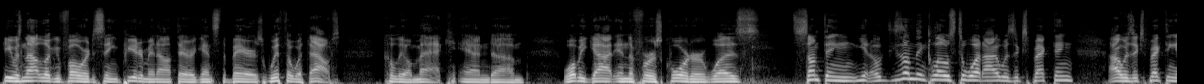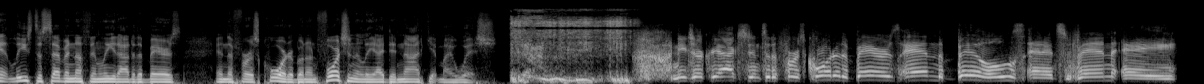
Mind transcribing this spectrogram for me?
He was not looking forward to seeing Peterman out there against the Bears with or without Khalil Mack. And um, what we got in the first quarter was something, you know, something close to what I was expecting. I was expecting at least a 7 nothing lead out of the Bears in the first quarter, but unfortunately, I did not get my wish. Knee jerk reaction to the first quarter, the Bears and the Bills, and it's been a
